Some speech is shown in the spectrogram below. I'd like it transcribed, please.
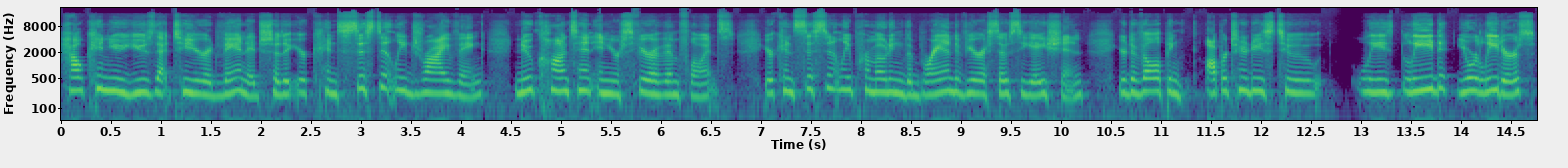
how can you use that to your advantage so that you're consistently driving new content in your sphere of influence? You're consistently promoting the brand of your association. You're developing opportunities to lead, lead your leaders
